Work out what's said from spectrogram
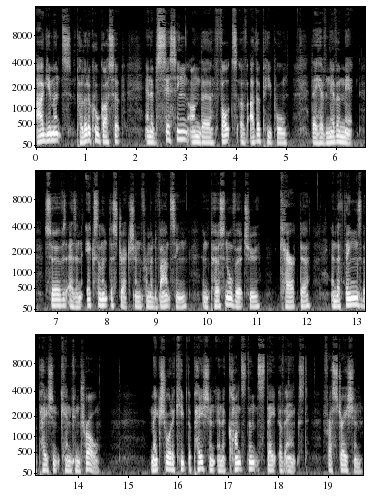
Arguments, political gossip, and obsessing on the faults of other people they have never met serves as an excellent distraction from advancing in personal virtue, character, and the things the patient can control. Make sure to keep the patient in a constant state of angst, frustration,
